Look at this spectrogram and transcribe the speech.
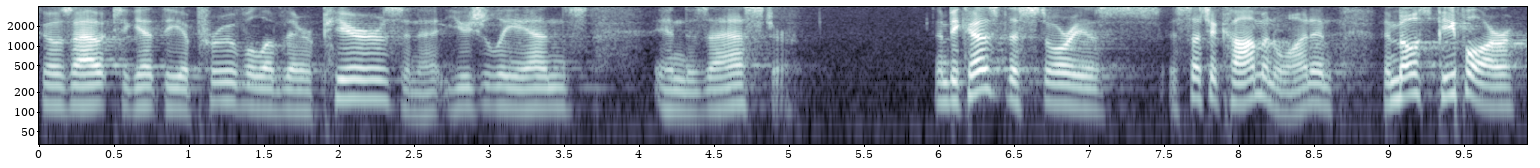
goes out to get the approval of their peers, and it usually ends in disaster. And because this story is, is such a common one, and, and most people are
